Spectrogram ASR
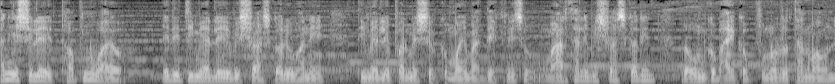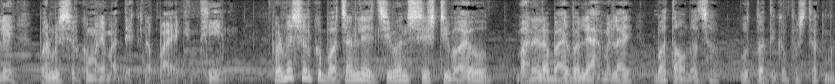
अनि यसुले थप्नुभयो यदि तिमीहरूले यो विश्वास गर्यो भने तिमीहरूले परमेश्वरको महिमा देख्नेछौ। मार्थाले विश्वास गरिन् र उनको भाइको पुनरुत्थानमा उनले परमेश्वरको महिमा देख्न पाएकी थिइन्। परमेश्वरको वचनले जीवन सृष्टि भयो। भनेर बाइबलले हामीलाई बताउँदछ उत्पत्तिको पुस्तकमा।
